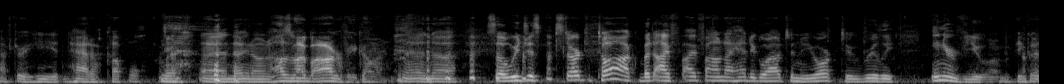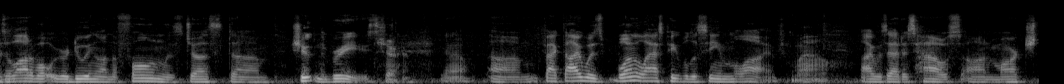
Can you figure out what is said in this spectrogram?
after he had had a couple. Yeah. and you know, how's my biography coming? And uh, so we just start to talk. But I, I found I had to go out to New York to really interview him because Okay. a lot of what we were doing on the phone was just um, shooting the breeze. Sure. You know, um, in fact, I was one of the last people to see him live. Wow. I was at his house on March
